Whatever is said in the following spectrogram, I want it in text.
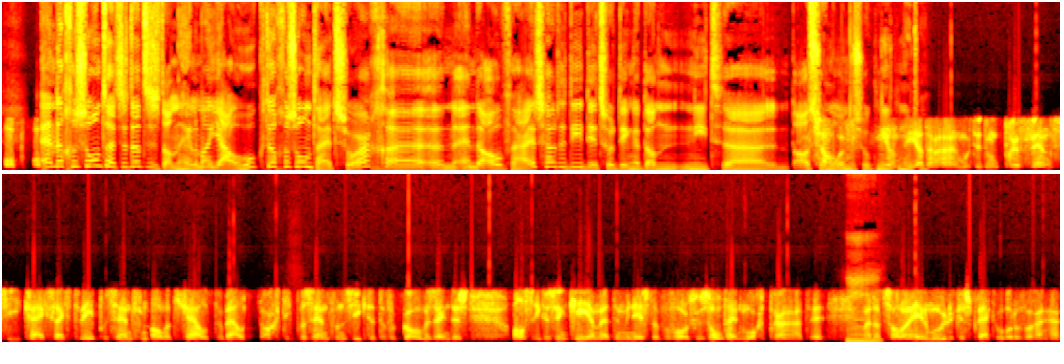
op, op En de gezondheid, dat is dan helemaal jouw hoek. De gezondheidszorg eh, en, en de overheid. Zouden die dit soort dingen dan niet, eh, als ze een zou onderzoek niet meer moeten... daaraan moeten doen. Preventie krijgt slechts 2% van al het geld, terwijl 80% van ziekten te voorkomen zijn. Dus als ik eens een keer met de minister van Volksgezondheid mocht praten, Mhm. maar dat zal een hele moeilijk gesprek worden voor haar,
